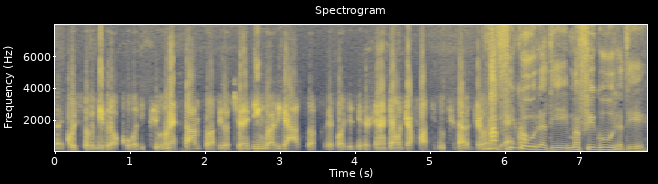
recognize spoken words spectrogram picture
È questo che mi preoccupa di più, non è tanto la situazione singola di Karsdorp che voglio dire, ce ne siamo già fatti tutti ragione. Ma direi, no? figurati, ma figurati.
